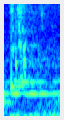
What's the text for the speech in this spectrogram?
you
